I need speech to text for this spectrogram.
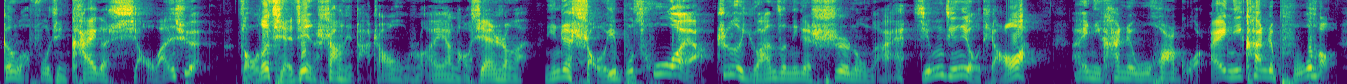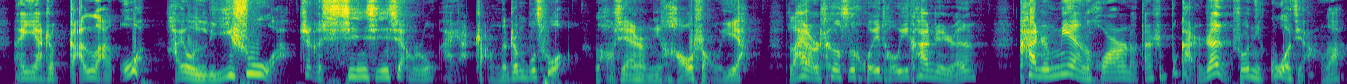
跟我父亲开个小玩笑，走得且近，上去打招呼说：“哎呀，老先生啊，您这手艺不错呀，这园子你给侍弄的，哎，井井有条啊！哎，你看这无花果，哎，你看这葡萄，哎呀，这橄榄，哇，还有梨树啊，这个欣欣向荣，哎呀，长得真不错。老先生，你好手艺啊！”莱尔特斯回头一看，这人。看着面花呢，但是不敢认。说你过奖了，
